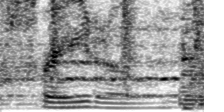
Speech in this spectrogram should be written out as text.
Freedom.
